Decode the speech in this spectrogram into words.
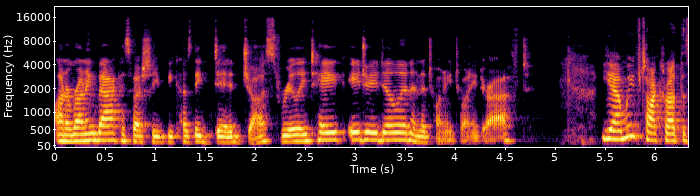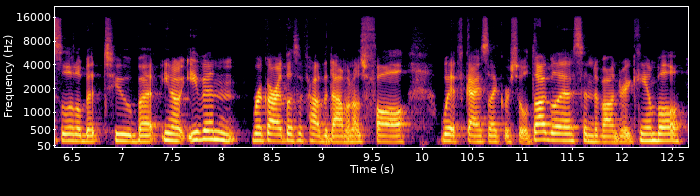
on a running back, especially because they did just really take AJ Dillon in the 2020 draft. Yeah, and we've talked about this a little bit too, but you know, even regardless of how the dominoes fall with guys like Rasul Douglas and De'Vondre Campbell,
